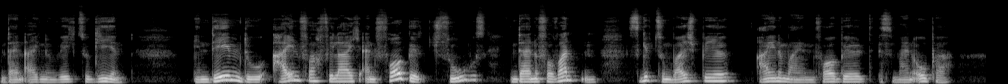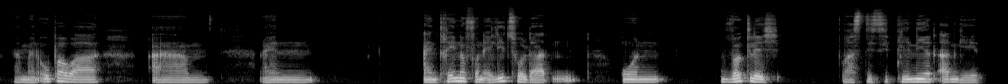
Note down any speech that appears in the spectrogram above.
und deinen eigenen Weg zu gehen indem du einfach vielleicht ein Vorbild suchst in deine Verwandten. Es gibt zum Beispiel eine, mein Vorbild ist mein Opa. Ja, mein Opa war ähm, ein, ein Trainer von Elitsoldaten und wirklich, was diszipliniert angeht,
